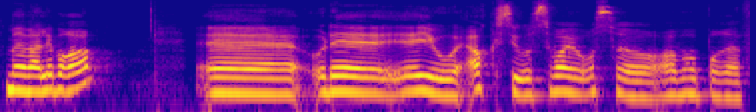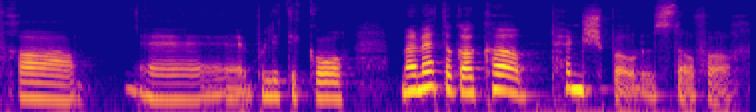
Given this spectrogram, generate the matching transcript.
som er veldig bra. Eh, og det er jo Axios var jo også avhoppere fra eh, Politico. Men vet dere hva Punchbowl står for?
